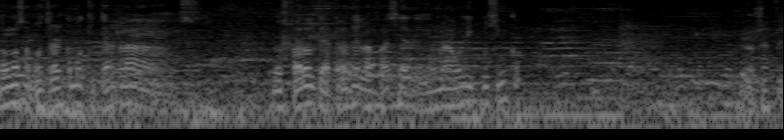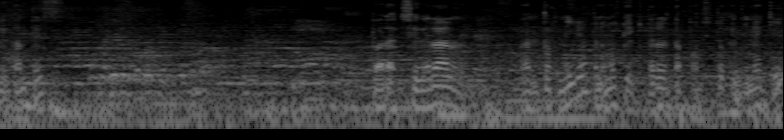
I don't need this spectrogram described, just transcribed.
Vamos a mostrar cómo quitar las, los faros de atrás de la fascia de una Audi Q5. Los reflejantes. Para acceder al, al tornillo tenemos que quitar el taponcito que tiene aquí.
